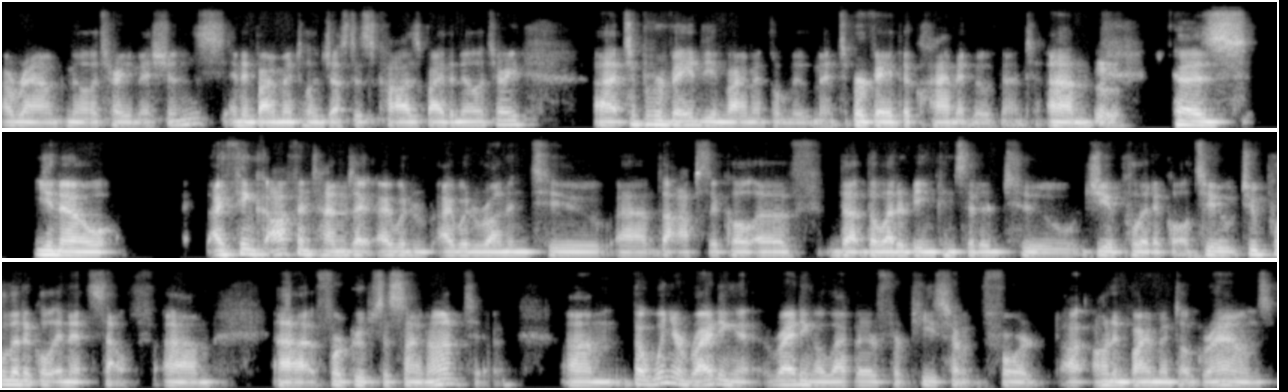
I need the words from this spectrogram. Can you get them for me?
around military missions and environmental injustice caused by the military uh, to pervade the environmental movement to pervade the climate movement um, mm. because you know I think oftentimes I, I, would I would run into uh, the obstacle of the, the letter being considered too geopolitical, too too political in itself um, uh, for groups to sign on to. Um, but when you're writing it, writing a letter for peace for, for uh, on environmental grounds,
